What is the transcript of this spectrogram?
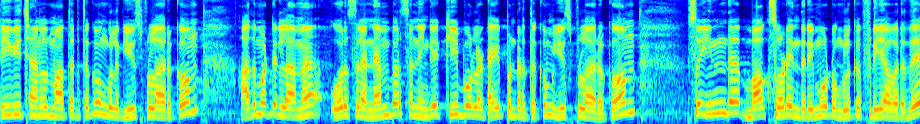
டிவி சேனல் மாற்றுறதுக்கு உங்களுக்கு யூஸ்ஃபுல்லாக இருக்கும். அது மட்டும் இல்லாமல் ஒரு சில நம்பர்ஸை நீங்கள் கீபோர்டில் டைப் பண்ணுறதுக்கும் யூஸ்ஃபுல்லாக இருக்கும். ஸோ இந்த பாக்ஸோட இந்த ரிமோட் உங்களுக்கு ஃப்ரீயாக வருது.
